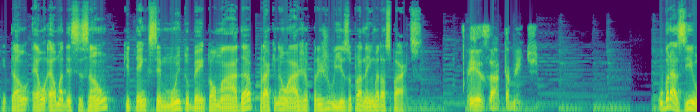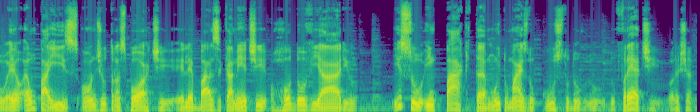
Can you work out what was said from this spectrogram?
Então, é, é uma decisão que tem que ser muito bem tomada para que não haja prejuízo para nenhuma das partes. Exatamente. O Brasil é, é, um país onde o transporte ele é basicamente rodoviário. Isso impacta muito mais no custo do, do, do frete, Alexandre?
